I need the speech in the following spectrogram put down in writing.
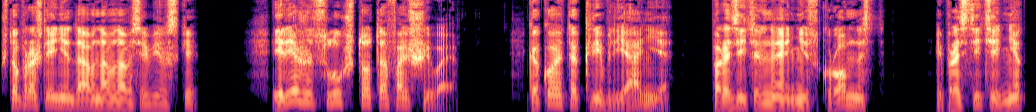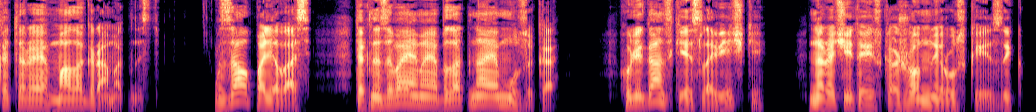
что прошли недавно в Новосибирске, и режет слух что-то фальшивое, какое-то кривляние, поразительная нескромность, и, простите, некоторая малограмотность. В зал полилась так называемая блатная музыка, хулиганские словечки, нарочито искаженный русский язык.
